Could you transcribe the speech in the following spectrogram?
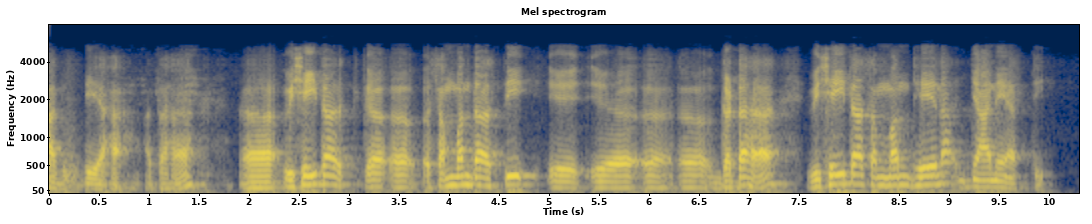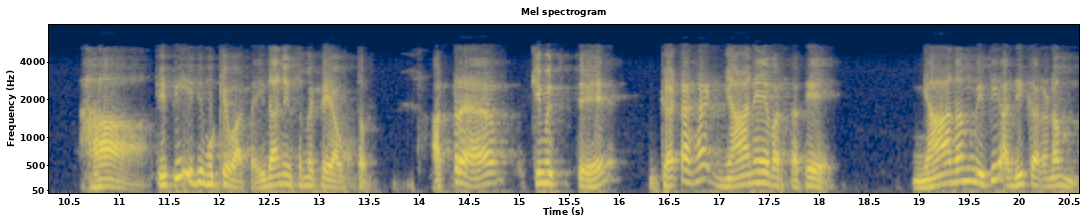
आदेयः। अतः विषयित सम्बन्धः अस्ति घटः विषयितसम्बन्धेन ज्ञाने अस्ति। हा इति इति मुख्यवार्ता इदानीं सम्यक्तया उक्तम्। अत्र किमित्युक्ते घटः ज्ञाने वर्तते। ज्ञानम् इति अधिकरणं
